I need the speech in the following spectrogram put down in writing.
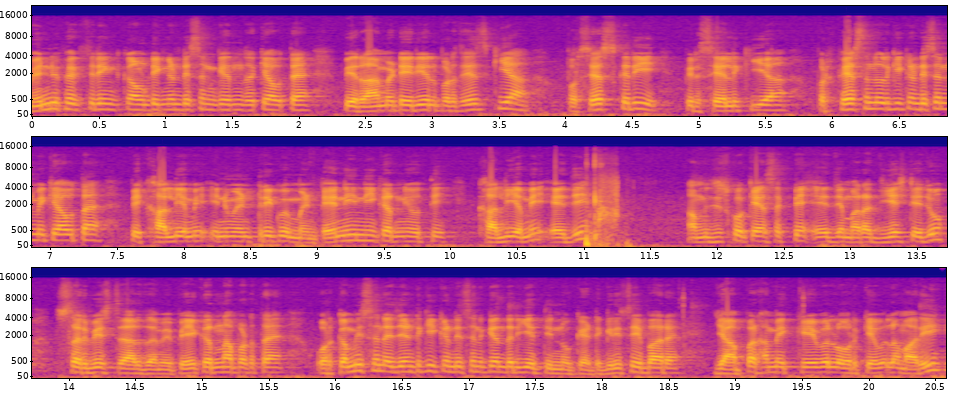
मैन्युफैक्चरिंग अकाउंटिंग कंडीशन के अंदर क्या होता है? फिर रॉ मटेरियल परचेज किया प्रोसेस करी, फिर सेल किया। प्रोफेशनल की कंडीशन में क्या होता है? फिर खाली हमें इन्वेंट्री कोई मेंटेन ही नहीं करनी होती। खाली हमें एज ए हम जिसको कह सकते हैं एज हमारा जीएसटी जो सर्विस चार्ज हमें पे करना पड़ता है और कमीशन एजेंट की कंडीशन के अंदर ये तीनों कैटेगरी से बार है। यहाँ पर हमें केवल और केवल हमारी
